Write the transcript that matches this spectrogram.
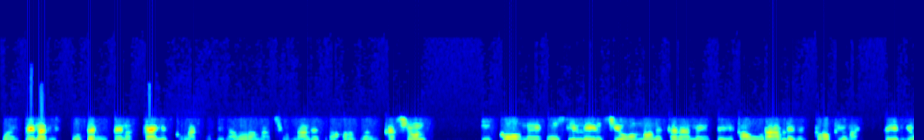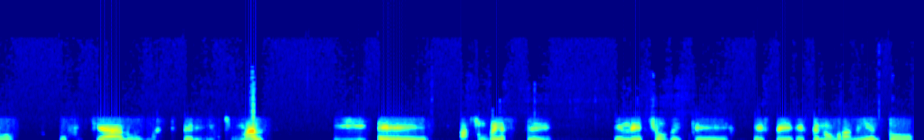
o en plena disputa en plenas calles con la Coordinadora Nacional de Trabajadores de la Educación y con eh, un silencio no necesariamente favorable del propio magisterio oficial o el magisterio nacional. Y eh, a su vez eh, el hecho de que este este nombramiento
